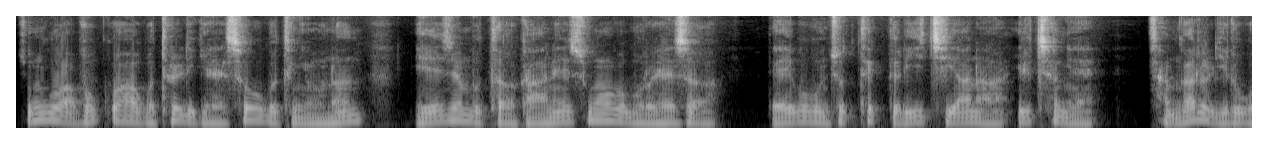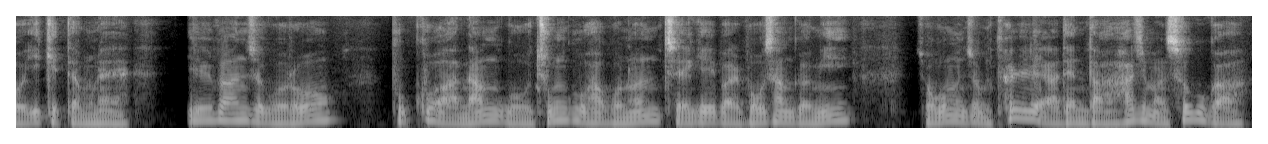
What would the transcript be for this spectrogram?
중구와 북구하고 틀리게 서구 같은 경우는 예전부터 숭어금으로 해서 대부분 주택들이 지하나 1층에 상가를 이루고 있기 때문에 일반적으로 북구와 남구, 중구하고는 재개발 보상금이 조금은 좀 틀려야 된다. 하지만 서구가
